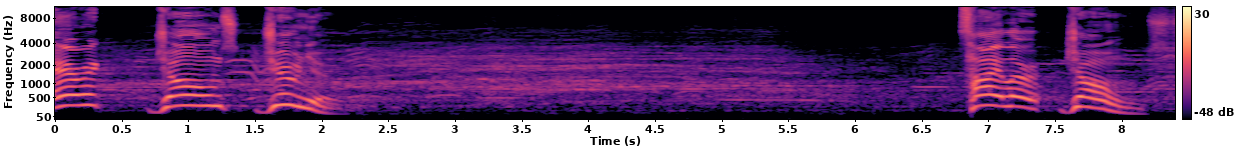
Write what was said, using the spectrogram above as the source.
Eric Jones Jr. Tyler Jones.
